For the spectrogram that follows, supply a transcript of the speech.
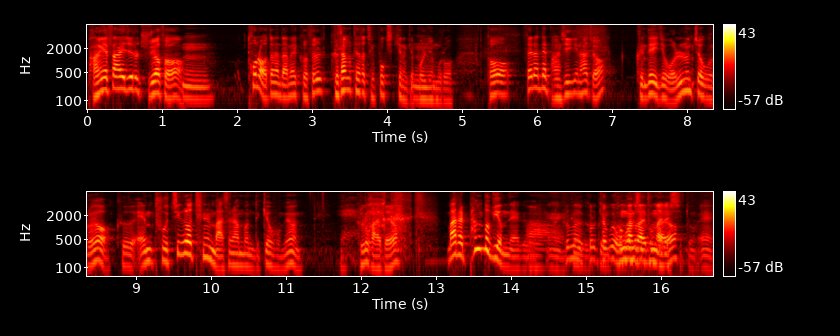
방의 사이즈를 줄여서 음. 톤을 얻어낸 다음에 그것을 그 상태에서 증폭시키는 게 음. 볼륨으로 더 세련된 방식이긴 하죠. 근데 이제 원론적으로요. 그 앰프 찌그러트는 맛을 한번 느껴보면 글로 가야 돼요. 말할 방법이 없네. 그. 아, 예, 그러면 그- 결국에 건강식품 오버드라이브인가요? 아저씨도. 예.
